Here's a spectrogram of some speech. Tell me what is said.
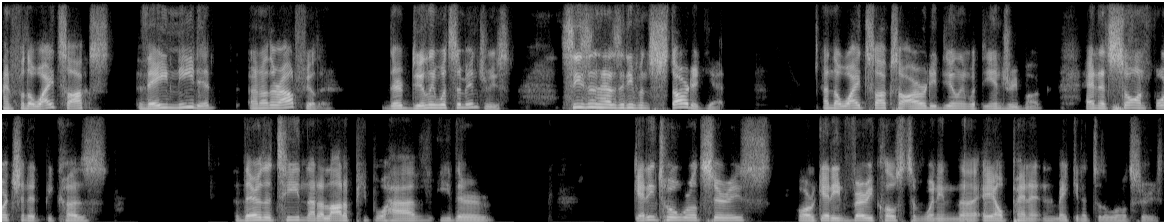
And for the White Sox, they needed another outfielder. They're dealing with some injuries. Season hasn't even started yet. And the White Sox are already dealing with the injury bug. And it's so unfortunate because they're the team that a lot of people have either getting to a World Series or getting very close to winning the AL pennant and making it to the World Series.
